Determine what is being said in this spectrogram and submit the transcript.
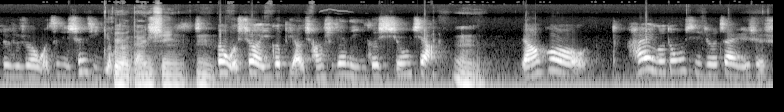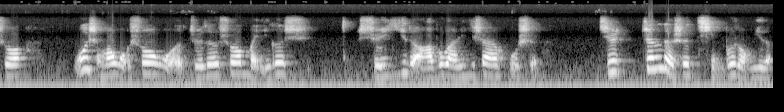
就是说我自己身体有会有担心，嗯，那我需要一个比较长时间的一个休假，嗯，然后还有一个东西就在于是说，为什么我说我觉得说每一个学学医的啊，不管是医生还是护士，其实真的是挺不容易的，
